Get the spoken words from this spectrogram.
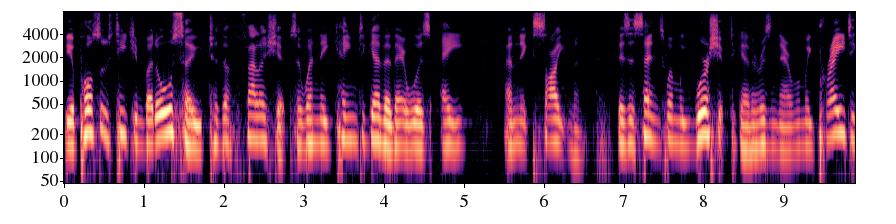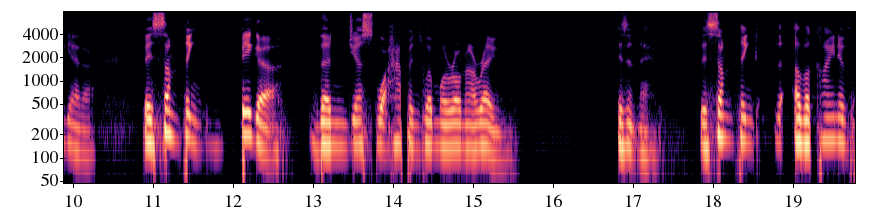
the apostles' teaching, but also to the fellowship. So when they came together, there was a and excitement. There's a sense when we worship together, isn't there? When we pray together, there's something bigger than just what happens when we're on our own, isn't there? There's something of a kind of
